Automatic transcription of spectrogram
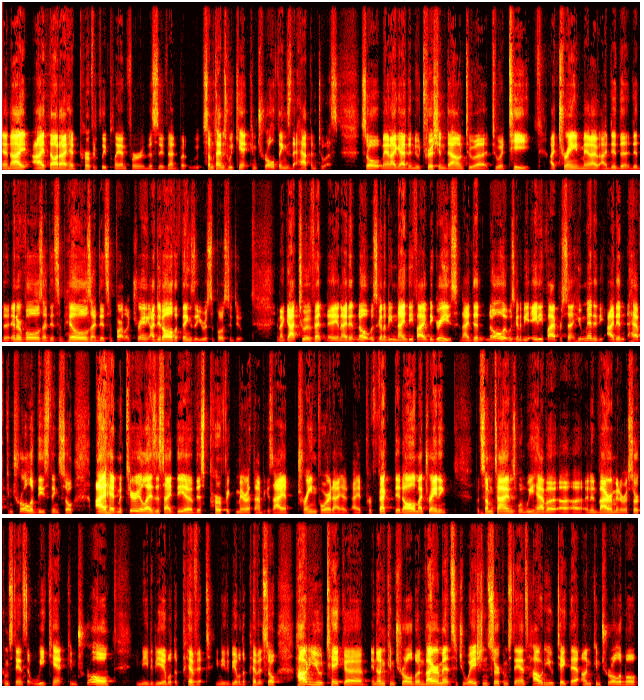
and I I thought I had perfectly planned for this event, but sometimes we can't control things that happen to us. So man, I got the nutrition down to a to a T. I trained, man. I, I did the did the intervals, I did some hills, I did some fartlek training, I did all the things that you were supposed to do. And I got to event day and I didn't know it was going to be 95 degrees. And I didn't know it was going to be 85% humidity. I didn't have control of these things. So I had materialized this idea of this perfect marathon because I had trained for it. I had, I had perfected all my training. But sometimes when we have a, a, a an environment or a circumstance that we can't control, you need to be able to pivot. You need to be able to pivot. So, how do you take a, an uncontrollable environment, situation, circumstance? How do you take that uncontrollable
